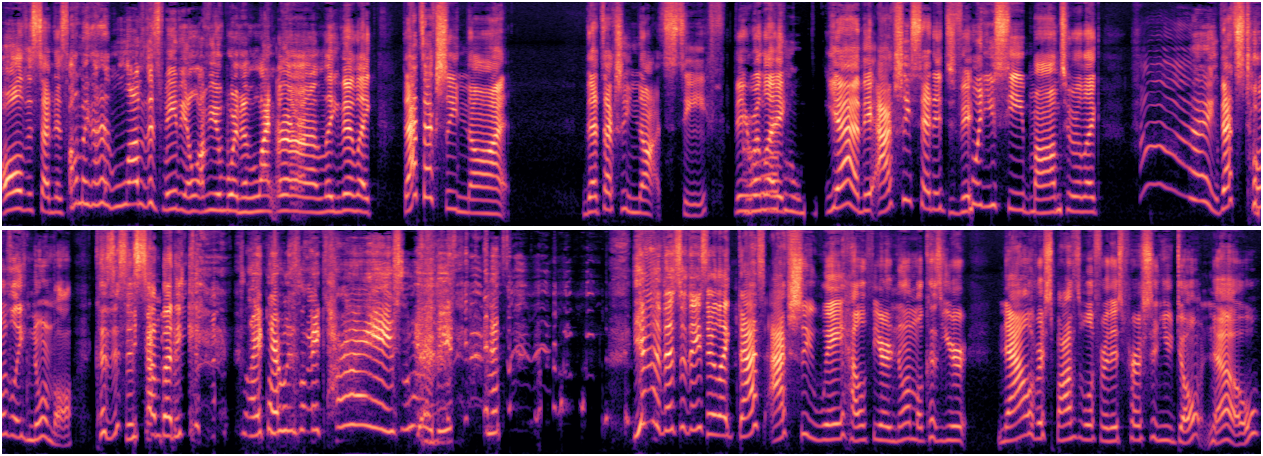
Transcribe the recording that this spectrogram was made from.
all of a sudden is, oh my god, I love this baby, I love you more than life. uh," Like they're like, that's actually not, that's actually not safe. They were like, Oh, yeah, they actually said it's vi- when you see moms who are like, hi, that's totally normal because this is somebody. like I was like, hi. Florida." yeah, that's what they. They're like, that's actually way healthier and normal because you're now responsible for this person you don't know.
